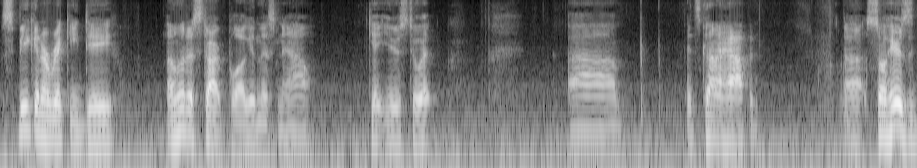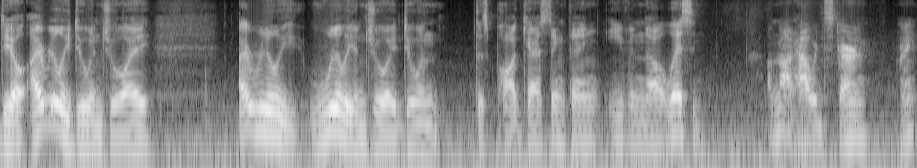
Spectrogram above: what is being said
speaking of Ricky D, I'm going to start plugging this now. Get used to it. Uh, it's going to happen. Uh, so here's the deal. I really do enjoy, I really, really enjoy doing this podcasting thing, even though, listen, I'm not Howard Stern, right?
